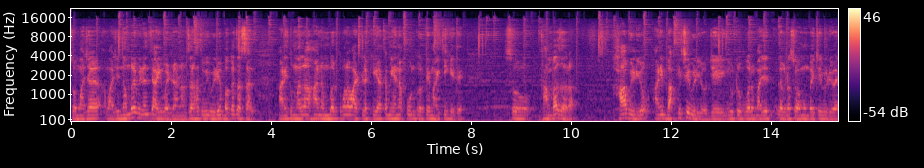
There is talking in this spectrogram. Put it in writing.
सो माझ्या माझी नम्र विनंती आईवडिलांना जर हा तुम्ही व्हिडिओ बघत असाल आणि तुम्हाला हा नंबर तुम्हाला वाटला की आता मी ह्यांना फोन करते माहिती घेते. सो थांबा जरा. हा व्हिडिओ आणि बाकीचे व्हिडिओ जे यूट्यूबवर माझे लग्न सोहळा मुंबईचे व्हिडिओ आहे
